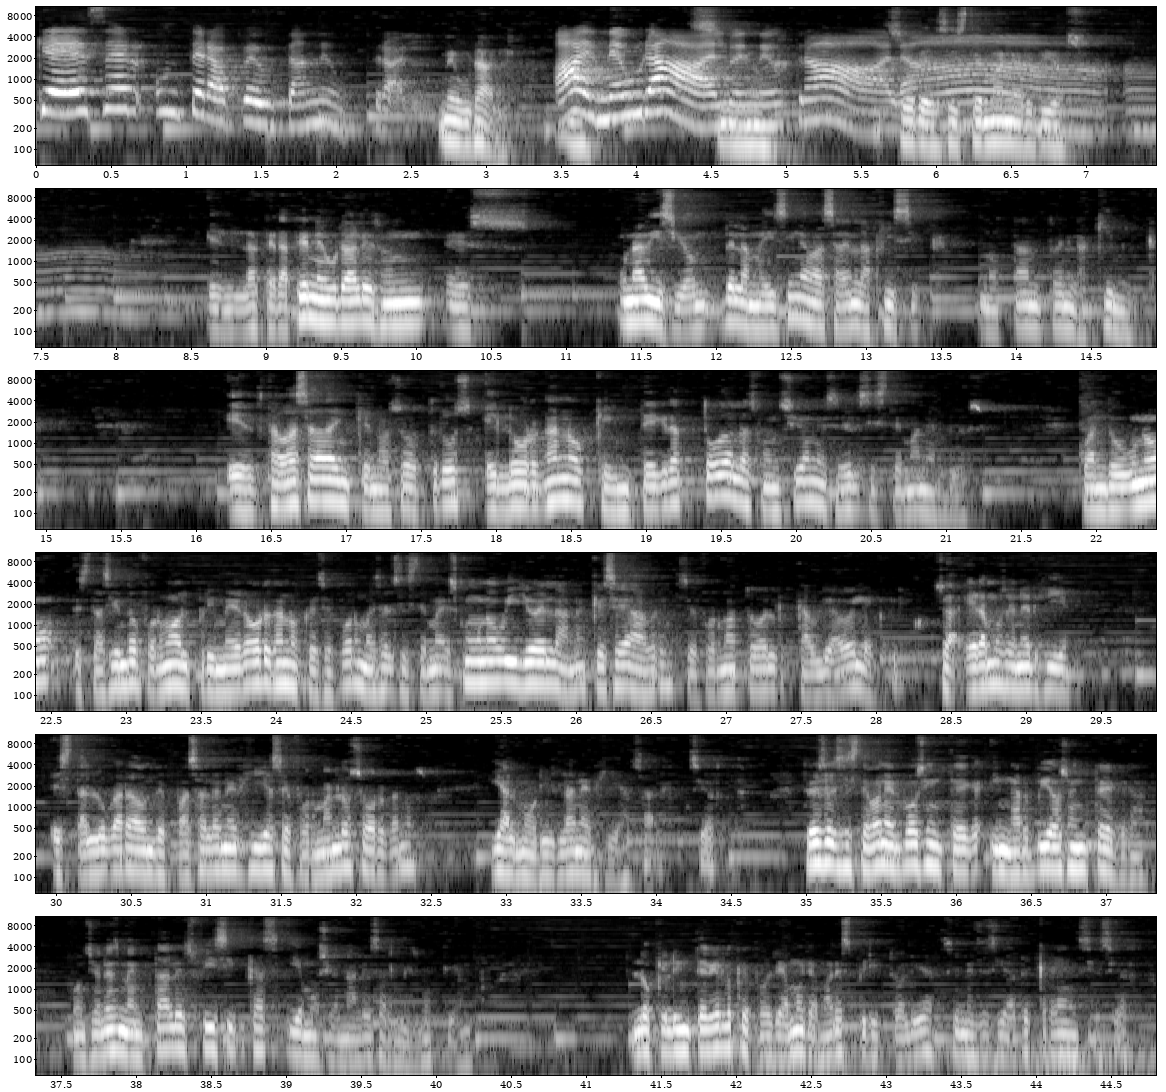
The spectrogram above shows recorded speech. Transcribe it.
¿Qué es ser un terapeuta neutral? Neural. Ah, es neural, no es neutral. Sobre el sistema nervioso. Ah, ah. La terapia neural es, un, es una visión de la medicina basada en la física, no tanto en la química. Está basada en que nosotros, el órgano que integra todas las funciones es el sistema nervioso. Cuando uno está siendo formado, el primer órgano que se forma es el sistema, es como un ovillo de lana que se abre, se forma todo el cableado eléctrico. O sea, éramos energía, está el lugar a donde pasa la energía, se forman los órganos y al morir la energía sale, ¿cierto? Entonces el sistema nervioso integra, y nervioso integra funciones mentales, físicas y emocionales al mismo tiempo lo que lo integra es lo que podríamos llamar espiritualidad, sin necesidad de creencia, ¿cierto?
